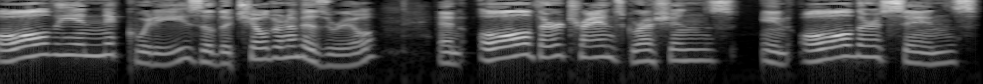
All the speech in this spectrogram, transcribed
all the iniquities of the children of Israel and all their transgressions in all their sins,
